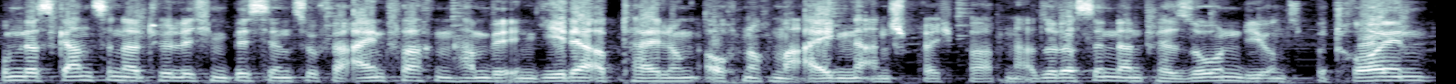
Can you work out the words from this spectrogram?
Um das Ganze natürlich ein bisschen zu vereinfachen, haben wir in jeder Abteilung auch nochmal eigene Ansprechpartner. Also das sind dann Personen, die uns betreuen,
